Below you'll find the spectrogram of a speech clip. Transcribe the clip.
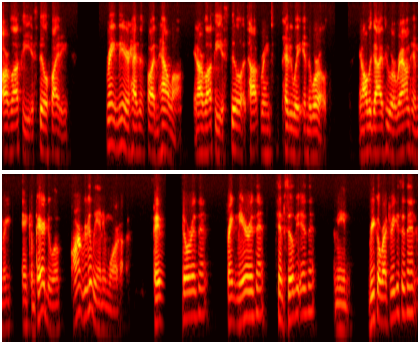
Arlovski is still fighting. Frank Mir hasn't fought in how long? And Arlovski is still a top ranked heavyweight in the world. And all the guys who are around him and compared to him aren't really anymore. Fedor isn't, Frank Mir isn't, Tim Sylvia isn't. I mean, Ricco Rodriguez isn't,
